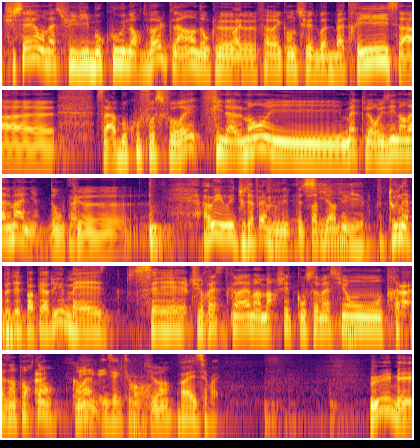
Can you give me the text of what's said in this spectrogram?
tu sais, on a suivi beaucoup Nordvolt, là, hein, donc le, fabricant suédois de batteries, ça, ça a beaucoup phosphoré. Finalement, ils mettent leur usine en Allemagne. Donc. Euh, ah oui, oui, tout à fait. Tout n'est peut-être pas perdu. Tout n'est peut-être pas perdu, mais c'est. Tu restes quand même un marché de consommation très très important, quand même. Exactement. Tu vois? Ouais, c'est vrai. Oui, mais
